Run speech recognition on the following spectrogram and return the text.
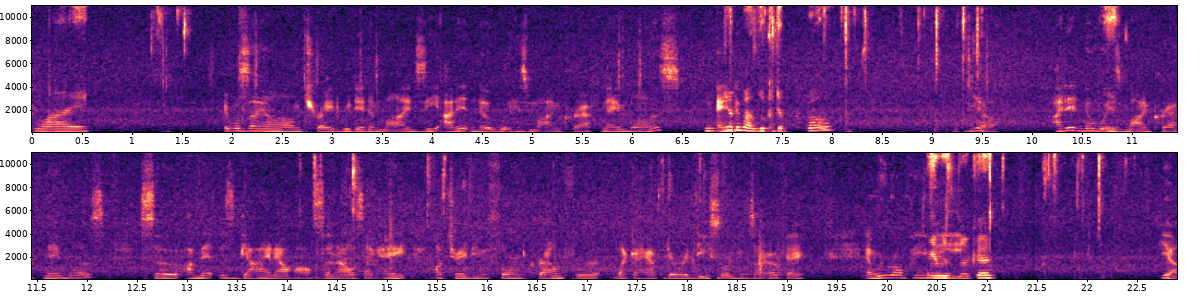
Why? It was a um trade we did in MineZ. I didn't know what his Minecraft name was. You And- talking about Luca de Burgo? Yeah. I didn't know what his Minecraft name was. So I met this guy in Alhassa and I was like, hey, I'll trade you a thorned crown for like a half Dura sword. And he was like, okay. And we were on PvP. It was Luca. Yeah.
